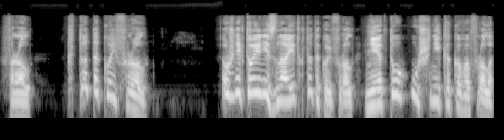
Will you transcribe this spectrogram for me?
Фрол. Кто такой Фрол? А уж никто и не знает, кто такой Фрол. Нету уж никакого Фрола.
